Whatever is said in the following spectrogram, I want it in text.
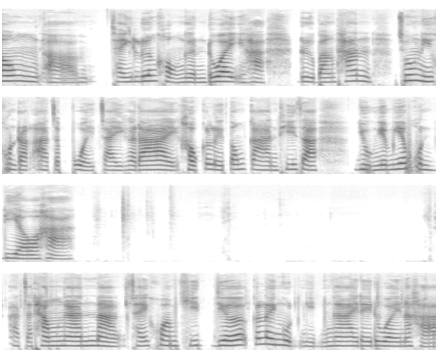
ต้องอใช้เรื่องของเงินด้วยค่ะ หรือบางท่านช่วงนี้คนรักอาจจะป่วยใจก็ได้ เขาก็เลยต้องการที่จะอยู่เงียบๆคนเดียวค่ะอาจจะทำงานหนักใช้ความคิดเยอะก็เลยหงุดหงิดง่ายได้ด้วยนะคะ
